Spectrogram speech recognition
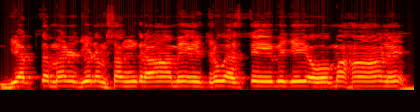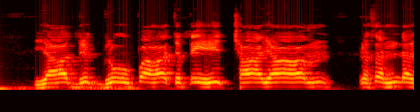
व्यक्तमर्जुन संग्राम ध्रुवस्ते विजयो महान, यादृग्रूपाचते इच्छायाम प्रसन्न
